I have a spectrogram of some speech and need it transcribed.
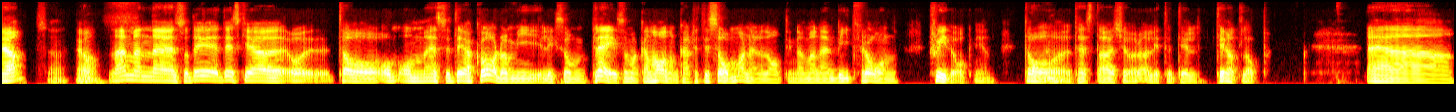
Ja, Så, ja. Nej, men eh, så det, det ska jag ta om, om SVT har kvar dem i liksom play så man kan ha dem kanske till sommaren eller någonting när man är en bit från skidåkningen. Ta och Mm. testa köra lite till, till något lopp. Eh,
